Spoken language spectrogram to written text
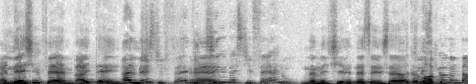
É neste inferno, aí tem. É neste inferno? É. Mentira neste inferno? Não, mentira desse. Isso é do Como é que Rob- é o nome da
